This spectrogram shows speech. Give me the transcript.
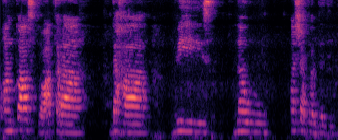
अंक असतो. अकरा दहा वीस नऊ अशा पद्धतीने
